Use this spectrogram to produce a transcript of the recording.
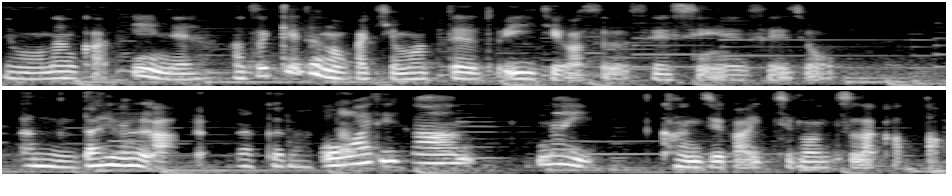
でもなんかいいね。預けるのが決まってるといい気がする精神衛生上。あのだいぶ楽な。終わりがない感じが一番辛かった。あ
